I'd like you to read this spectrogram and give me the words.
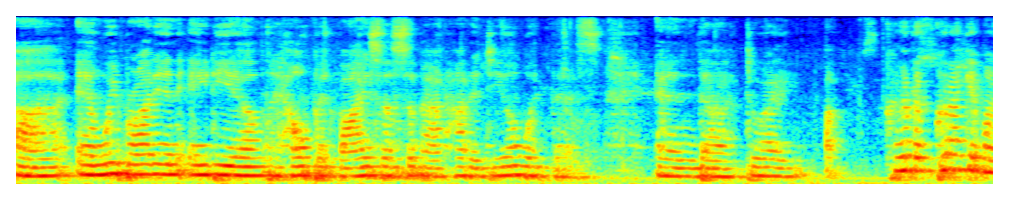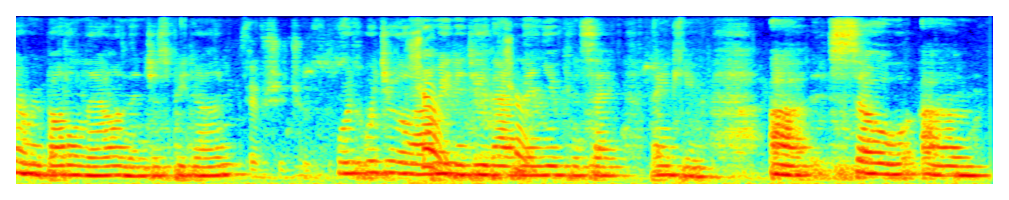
Uh, and we brought in ADL to help advise us about how to deal with this. And uh, do I, uh, could, I- could I get my rebuttal now and then just be done? If she chooses. Would, would you allow Sure, me to do that, sure. and then you can say, thank you. Uh, so, um,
